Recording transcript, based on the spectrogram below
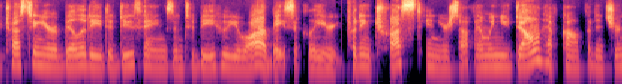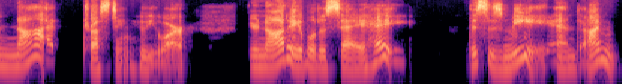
trusting your ability to do things and to be who you are, basically. You're putting trust in yourself. And when you don't have confidence, you're not trusting who you are you're not able to say, hey, this is me and I'm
